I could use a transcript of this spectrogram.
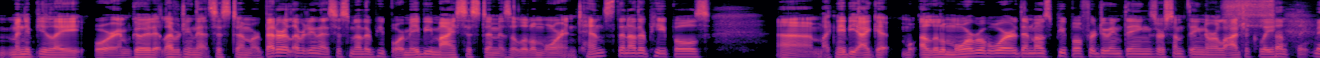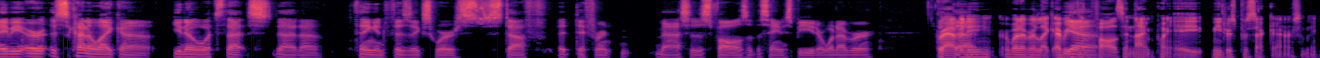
manipulate or am good at leveraging that system or better at leveraging that system than other people. Or maybe my system is a little more intense than other people's. Um, like maybe I get a little more reward than most people for doing things or something neurologically. something maybe, or it's kind of like uh, you know, what's that that uh thing in physics where stuff at different masses falls at the same speed or whatever. But that- Gravity or whatever, like everything Yeah. falls at 9.8 meters per second or something.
